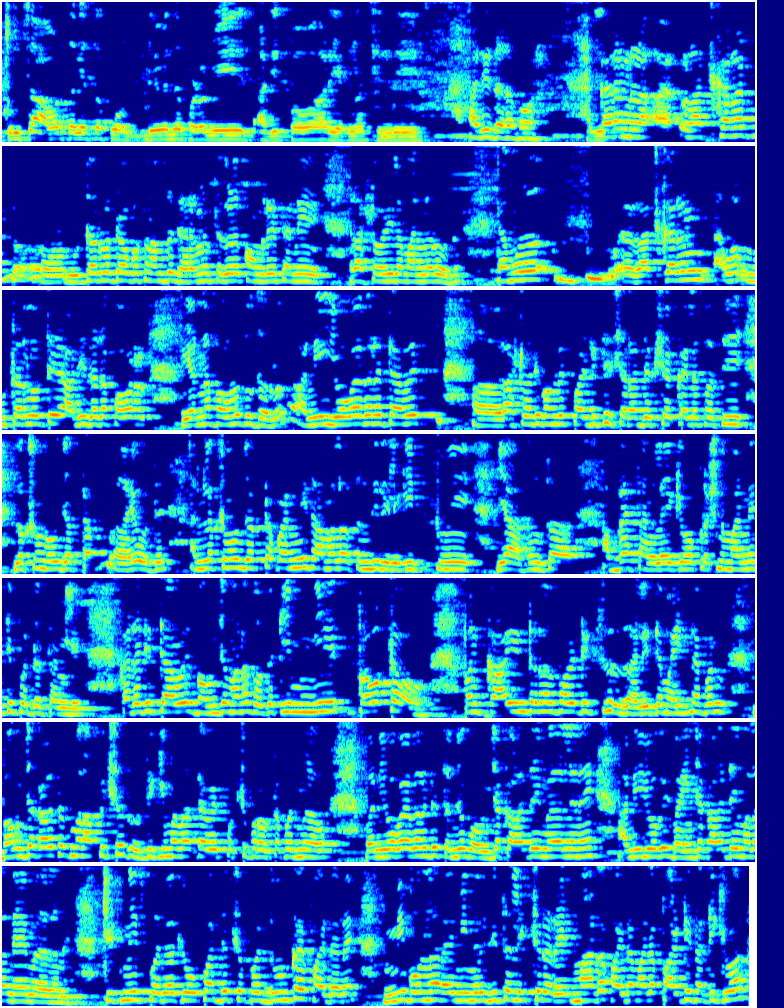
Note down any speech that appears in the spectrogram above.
तुमचा आवडता नेता कोण? देवेंद्र फडणवीस अजित पवार एकनाथ शिंदे? अजित दादा पवार. कारण राजकारणात उतरलो तेव्हापासून आमचं घरानं सगळं काँग्रेस आणि राष्ट्रवादीला मानणार होतं. त्यामुळं राजकारण उतरलो ते अजितदादा पवार यांना पाहूनच उतरलो. आणि योगायोगाने त्यावेळेस राष्ट्रवादी काँग्रेस पार्टीचे शहराध्यक्ष कैलासवासी लक्ष्मणभाऊ जगताप हे होते. आणि लक्ष्मणभाऊ जगतापांनीच आम्हाला संधी दिली की तुम्ही या तुमचा अभ्यास चांगला आहे किंवा प्रश्न मांडण्याची पद्धत चांगली आहे. कदाचित त्यावेळेस भाऊंच्या मनात होतं की मी प्रवक्ता व्हावं. पण काय इंटरनल पॉलिटिक्स झाली ते माहीत नाही पण भाऊंच्या काळातच मला अपेक्षाच होती की मला त्यावेळेस पक्ष प्रवक्ता पद मिळावं. पण योगायोगाने ते संजोग भाऊंच्या काळातही मिळाले नाही आणि योगेश भाईंच्या काळातही मला न्याय मिळाला नाही. चिटणीस पद किंवा उपाध्यक्ष पद देऊन काय फायदा नाही? मी बोलणार आहे मी इंग्रजीचा लेक्चरर आहे. माझा फायदा माझ्या पार्टीसाठी किंवा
